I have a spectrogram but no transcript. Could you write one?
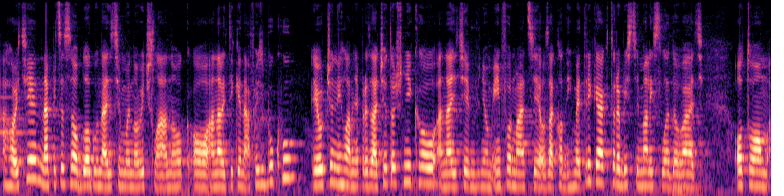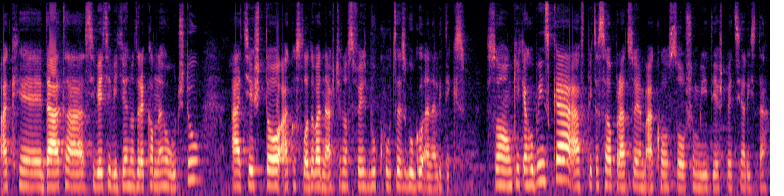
Ahojte, na Pizzasoho blogu nájdete môj nový článok o analytike na Facebooku. Je určený hlavne pre začiatočníkov a nájdete v ňom informácie o základných metrikách, ktoré by ste mali sledovať, o tom, aké dáta si viete vytiahnuť z reklamného účtu a tiež to, ako sledovať návštevnosť Facebooku cez Google Analytics. Som Kika Hubinská a v Pizzaseo pracujem ako social media špecialista.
